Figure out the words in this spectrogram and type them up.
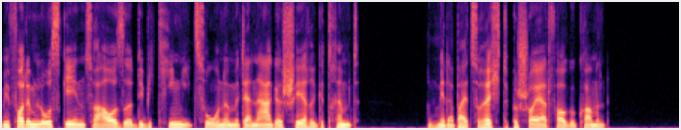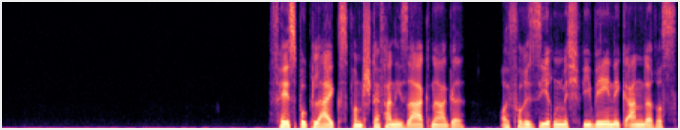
mir vor dem Losgehen zu Hause die Bikini-Zone mit der Nagelschere getrimmt und mir dabei zurecht bescheuert vorgekommen. Facebook-Likes von Stefanie Sargnagel euphorisieren mich wie wenig anderes.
